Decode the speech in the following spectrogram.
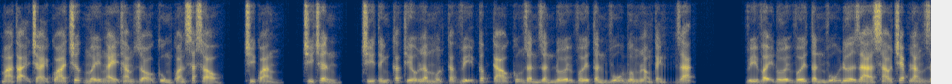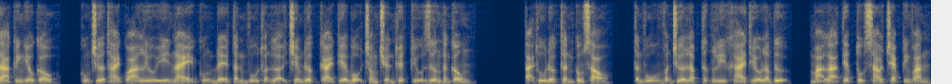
mà tại trải qua trước mấy ngày thăm dò cùng quan sát sau trí quang trí chân trí tính các thiếu lâm một các vị cấp cao cũng dần dần đối với tần vũ buông lòng cảnh giác. Vì vậy đối với tần vũ đưa ra sao chép lăng giả kinh yêu cầu, cũng chưa thái quá lưu ý này cũng để tần vũ thuận lợi chiếm được cái kia bộ trong truyền thuyết cựu dương thần công. Tại thu được thần công sau, tần vũ vẫn chưa lập tức ly khai thiếu lâm tự, mà là tiếp tục sao chép kinh văn.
